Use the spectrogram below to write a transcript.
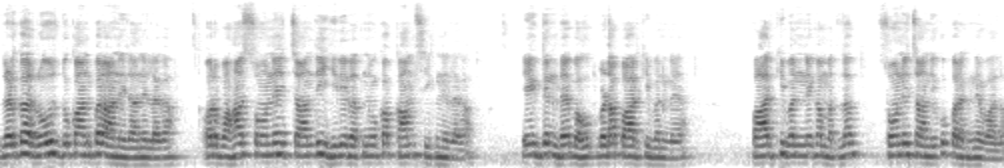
लड़का रोज दुकान पर आने जाने लगा और वहाँ सोने, चांदी, हीरे रत्नों का काम सीखने लगा। एक दिन वह बहुत बड़ा पारखी बन गया। पारखी बनने का मतलब सोने, चांदी को परखने वाला।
